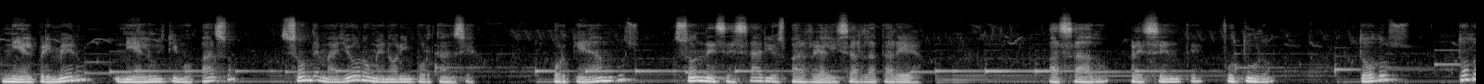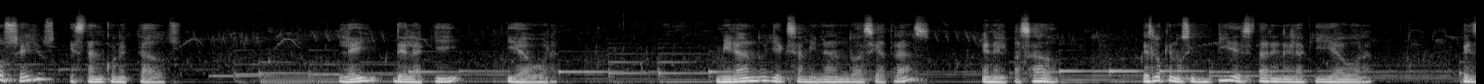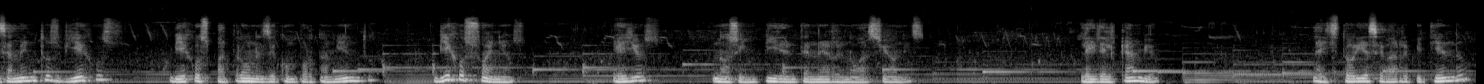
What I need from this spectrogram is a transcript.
Ni el primero ni el último paso son de mayor o menor importancia, porque ambos son necesarios para realizar la tarea. Pasado, presente, futuro, todos, todos ellos están conectados. Ley del aquí y ahora mirando y examinando hacia atrás, en el pasado. Es lo que nos impide estar en el aquí y ahora. Pensamientos viejos, viejos patrones de comportamiento, viejos sueños, ellos nos impiden tener renovaciones. Ley del cambio. La historia se va repitiendo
